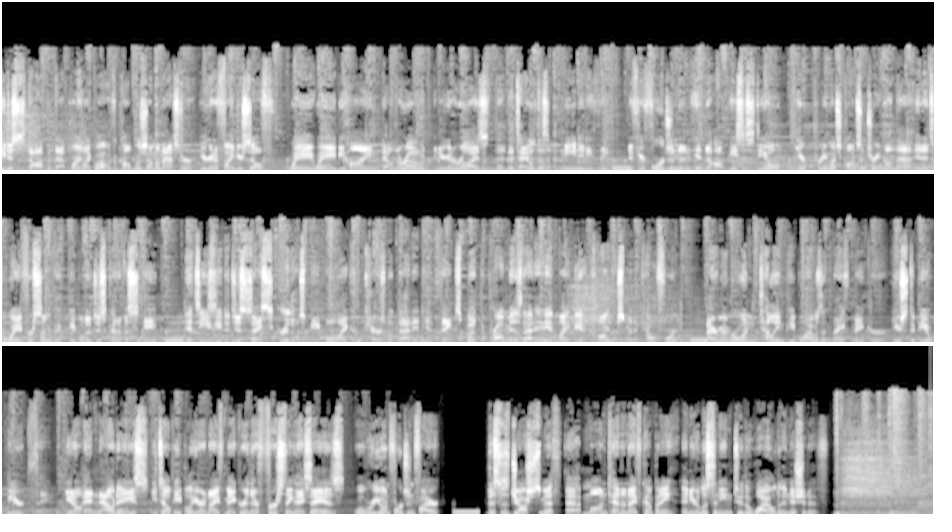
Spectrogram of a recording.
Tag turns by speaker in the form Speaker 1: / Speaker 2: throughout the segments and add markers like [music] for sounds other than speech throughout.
Speaker 1: If you just stop at that point, like, well, I've accomplished, I'm a master, you're going to find yourself way, way behind down the road, and you're going to realize that the title doesn't mean anything. If you're forging and hitting a hot piece of steel, you're pretty much concentrating on that, and it's a way for some people to just kind of escape. It's easy to just say, screw those people, like, who cares what that idiot thinks? But the problem is, that idiot might be a congressman in California. I remember when telling people I was a knife maker used to be a weird thing you know and nowadays you tell people you're a knife maker and their first thing they say is well were you on Forged in Fire? This is josh smith at montana knife company and you're listening to the wild initiative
